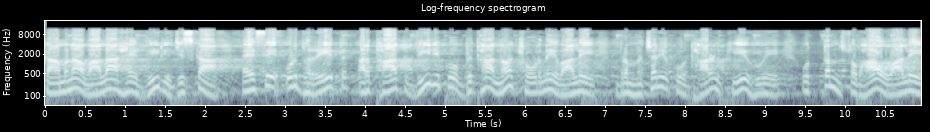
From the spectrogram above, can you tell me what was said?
कामना वाला है वीर्य जिसका ऐसे ऊर्ध्व रेत अर्थात वीर्य को वृथा न छोड़ने वाले ब्रह्मचर्य को धारण किए हुए उत्तम स्वभाव वाले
